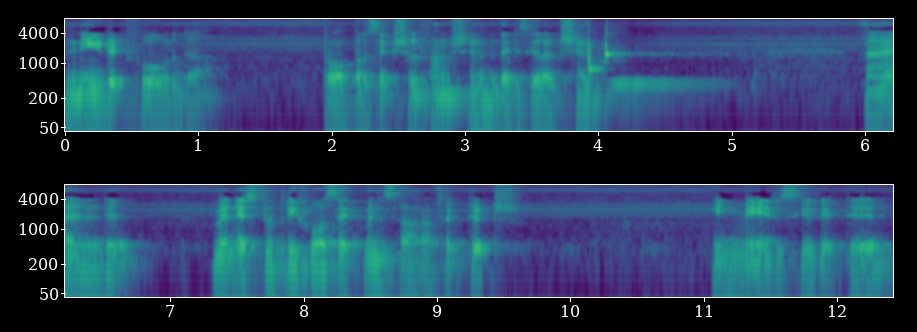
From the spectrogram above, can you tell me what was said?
needed for the proper sexual function that is erection and when S234 segments are affected in males you get a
